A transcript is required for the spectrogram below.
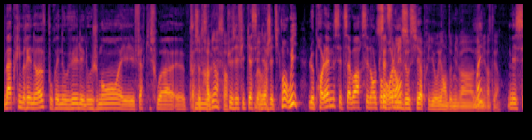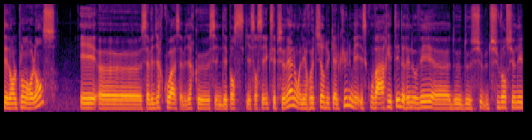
ma prime rénov pour rénover les logements et faire qu'ils soient bah, plus, bien, plus efficaces bah énergétiquement. Oui, le problème, c'est de savoir, c'est dans le plan de relance. 000 dossiers a priori en 2020, 2021. Mais c'est dans le plan de relance. Et euh, ça veut dire quoi? Ça veut dire que c'est une dépense qui est censée exceptionnelle, on les retire du calcul, mais est-ce qu'on va arrêter de rénover, euh, de, de, subventionner,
